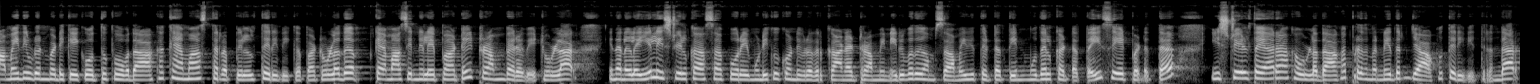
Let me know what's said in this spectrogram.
அமைதி உடன்படிக்கைக்கு ஒத்துப்போவதாக கமாஸ் தரப்பில் தெரிவிக்கப்பட்டுள்ளது. கமாஸின் நிலைப்பாட்டை ட்ரம்ப் வரவேற்றுள்ளார். இந்த நிலையில் இஸ்ரேல் காசா போரை முடிக்கு கொண்டு வருவதற்கான ட்ரம்பின் இருபது அம்ச அமைதி திட்டத்தின் முதல் கட்டத்தை செயற்படுத்த இஸ்ரேல் தயாராக உள்ளதாக பிரதமர் நிதன்யாகு தெரிவித்திருந்தார்.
